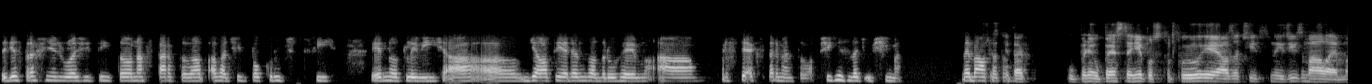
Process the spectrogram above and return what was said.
Teď je strašně důležité to nastartovat a začít po kručcích jednotlivých a dělat jeden za druhým a prostě experimentovat. Všichni se teď učíme. Nebáte to. tak úplně, úplně stejně postupuju i já začít nejdřív s málem.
